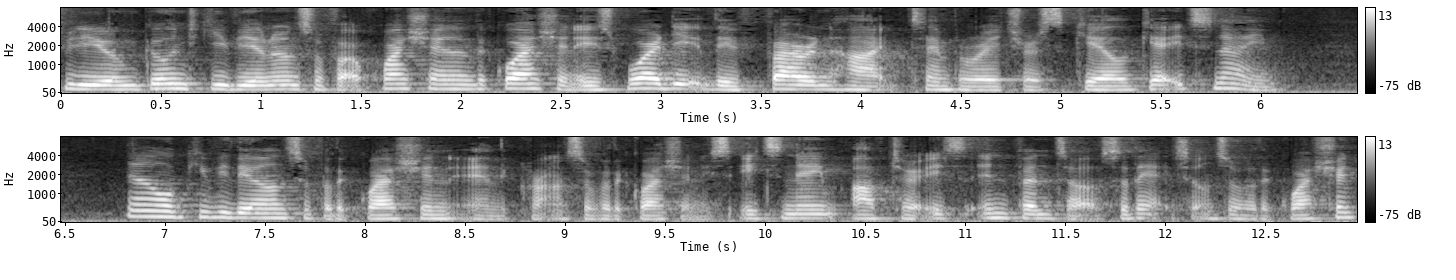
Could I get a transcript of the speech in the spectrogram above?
video I'm going to give you an answer for a question and the question is where did the Fahrenheit temperature scale get its name? Now I'll give you the answer for the question and the answer for the question is its name after its inventor. So that's the answer for the question.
